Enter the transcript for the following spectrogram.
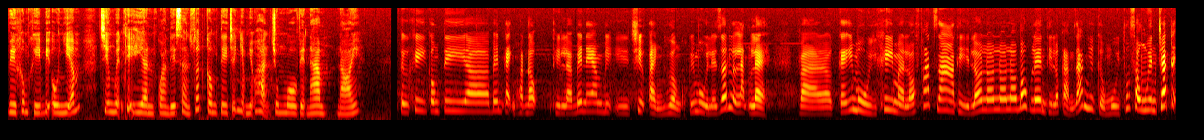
vì không khí bị ô nhiễm. Chị Nguyễn Thị Hiền, quản lý sản xuất công ty trách nhiệm hữu hạn Trung Mô Việt Nam, nói. Từ khi công ty à, bên cạnh hoạt động thì là bên em bị chịu ảnh hưởng của cái mùi đấy rất là lặng lẻ và cái mùi khi mà nó phát ra thì nó nó nó, nó bốc lên thì nó cảm giác như kiểu mùi thuốc sâu nguyên chất ấy.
